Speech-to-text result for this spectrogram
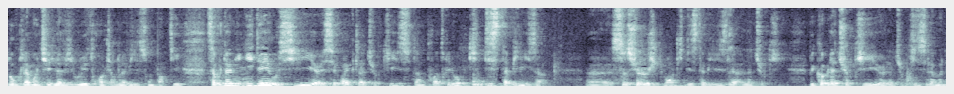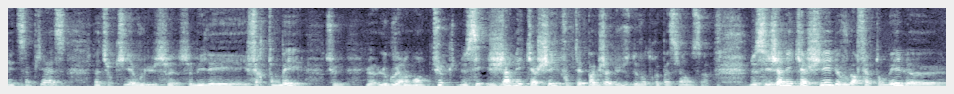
Donc la moitié de la ville ou les trois quarts de la ville sont partis. Ça vous donne une idée aussi, et c'est vrai que la Turquie, c'est un poids très lourd qui déstabilise, euh, sociologiquement, qui déstabilise la Turquie. Mais comme la Turquie, euh, la Turquie c'est la monnaie de sa pièce, la Turquie a voulu se, mêler et faire tomber. Le, gouvernement turc ne s'est jamais caché, il faut peut-être pas que j'abuse de votre patience, hein, ne s'est jamais caché de vouloir faire tomber le-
